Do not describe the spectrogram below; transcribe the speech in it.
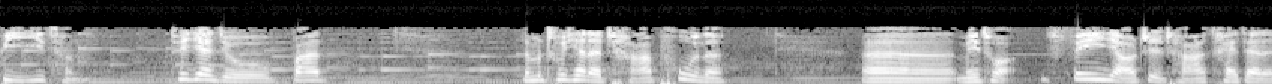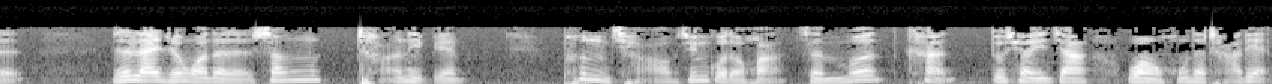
B 一层，推荐酒吧那么出现的茶铺呢？呃，没错，飞鸟制茶开在了人来人往的商场里边，碰巧经过的话，怎么看都像一家网红的茶店。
